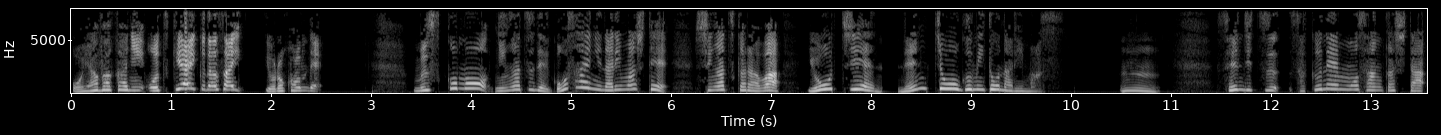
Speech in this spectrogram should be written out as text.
親バカにお付き合いください。喜んで。息子も2月で5歳になりまして、4月からは幼稚園年長組となります。うん。先日、昨年も参加した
